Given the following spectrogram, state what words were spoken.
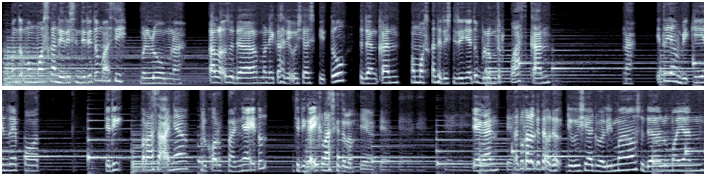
Untuk memuaskan diri sendiri itu masih belum. Nah kalau sudah menikah di usia segitu sedangkan memuaskan diri sendirinya itu belum terpuaskan. Nah itu yang bikin repot. Jadi perasaannya berkorbannya itu jadi nggak ikhlas gitu loh. Oke oke oke ya kan? Iya, tapi iya. kalau kita udah di usia 25 sudah lumayan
